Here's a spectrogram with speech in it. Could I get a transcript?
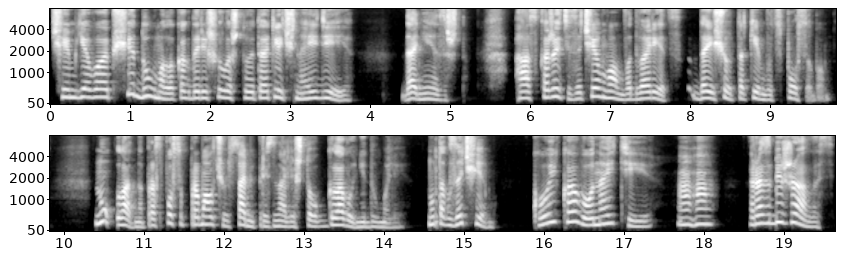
Чем я вообще думала, когда решила, что это отличная идея? Да не за что. А скажите, зачем вам во дворец? Да еще таким вот способом. Ну, ладно, про способ промолчу. Сами признали, что головой не думали. Ну так зачем? Кое-кого найти. Ага, разбежалась.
